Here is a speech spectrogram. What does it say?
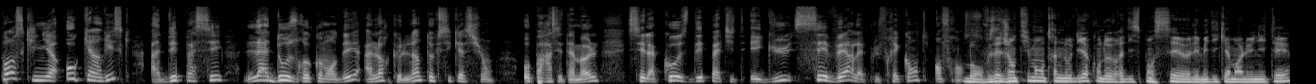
pensent qu'il n'y a aucun risque à dépasser la dose recommandée, alors que l'intoxication au paracétamol, c'est la cause d'hépatite aiguë sévère la plus fréquente en France. Bon, vous êtes gentiment en train de nous dire qu'on devrait dispenser euh, les médicaments à l'unité?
